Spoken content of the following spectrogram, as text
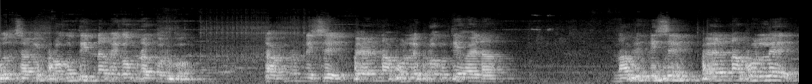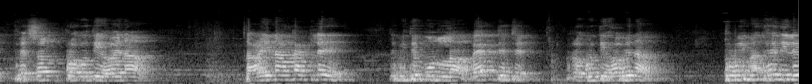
বলছে, আমি প্রগতির নামে গোমরা করব। টাকার নিচে প্যান্ট না পড়লে প্রগতি হয় না। নাভির নিচে প্যান্ট না ফ্যাশন প্রগতি হয় না। দাড়ি না কাটলে তুমি তো মোল্লা ব্যাক ডেটেড প্রগতি হবে না। তুমি মাথায় দিলে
